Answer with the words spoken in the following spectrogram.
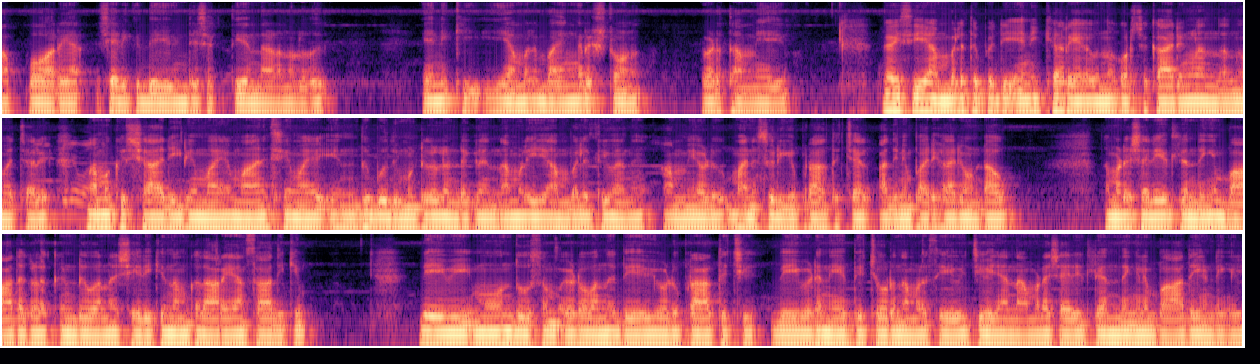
അപ്പോൾ അറിയാം ശരിക്കും ദൈവിന്റെ ശക്തി എന്താണെന്നുള്ളത്. എനിക്ക് ഈ അമ്പലം ഭയങ്കര ഇഷ്ടമാണ്. ഇവിടുത്തെ അമ്മയെയും. ഗൈസ് ഈ അമ്പലത്തെ അമ്പലത്തെപ്പറ്റി എനിക്കറിയാവുന്ന കുറച്ച് കാര്യങ്ങൾ എന്താണെന്ന് വെച്ചാൽ നമുക്ക് ശാരീരികമായ മാനസികമായ എന്ത് ബുദ്ധിമുട്ടുകളുണ്ടെങ്കിലും നമ്മൾ ഈ അമ്പലത്തിൽ വന്ന് അമ്മയോട് മനസ്സൊരുക്കി പ്രാർത്ഥിച്ചാൽ അതിന് പരിഹാരം ഉണ്ടാവും. നമ്മുടെ ശരീരത്തിൽ എന്തെങ്കിലും ബാധകളൊക്കെ ഉണ്ട് പറഞ്ഞാൽ ശരിക്കും നമുക്കത് അറിയാൻ സാധിക്കും. ദേവി മൂന്ന് ദിവസം ഇവിടെ വന്ന് ദേവിയോട് പ്രാർത്ഥിച്ച് ദേവിയുടെ നേതൃത്വോട് നമ്മൾ സേവിച്ച് കഴിഞ്ഞാൽ നമ്മുടെ ശരീരത്തിൽ എന്തെങ്കിലും ബാധയുണ്ടെങ്കിൽ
